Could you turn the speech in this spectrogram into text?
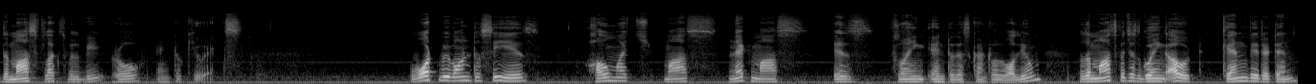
the mass flux will be rho into q x. What we want to see is how much mass net mass is flowing into this control volume. So, the mass which is going out can be written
